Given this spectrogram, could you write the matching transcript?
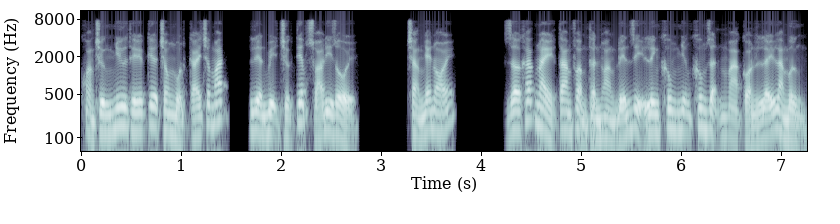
khoảng chừng như thế kia trong một cái trước mắt, liền bị trực tiếp xóa đi rồi. Chẳng nhẽ nói, giờ khác này tam phẩm thần hoàng đến dị linh không những không giận mà còn lấy làm mừng,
